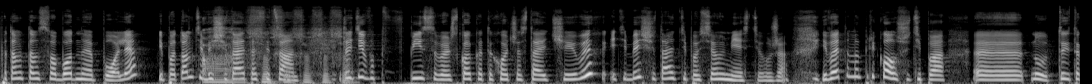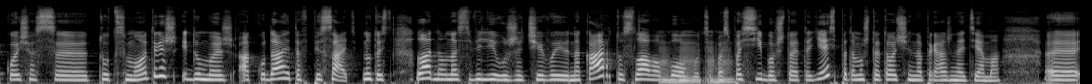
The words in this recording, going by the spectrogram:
потом там свободное поле, и потом тебе А, считает официант. всё, всё, всё. Ты типа вписываешь, сколько ты хочешь оставить чаевых, и тебе считают типа все вместе уже. И в этом и прикол, что типа, э, ну, ты такой сейчас э, тут смотришь и думаешь, а куда это вписать? Ну, то есть, ладно, у нас ввели уже чаевые на карту, слава Мгм, богу, типа, мгм. спасибо, что это есть, потому что это очень напряжная тема. Э,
